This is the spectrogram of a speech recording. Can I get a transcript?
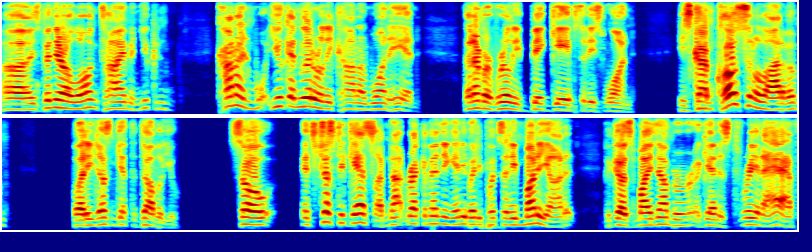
Uh, he's been there a long time, and you can count on you can literally count on one hand the number of really big games that he's won. He's come close in a lot of them, but he doesn't get the W. So it's just a guess. I'm not recommending anybody puts any money on it because my number again is three and a half,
